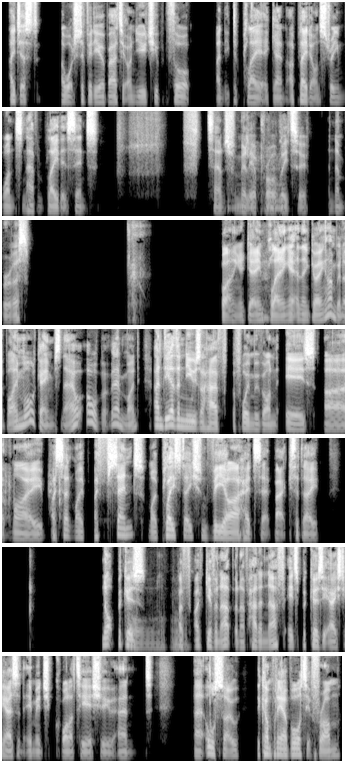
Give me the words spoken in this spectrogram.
I just, I watched a video about it on YouTube and thought, I need to play it again. I played it on stream once and haven't played it since. Sounds familiar probably to a number of us. Buying a game, playing it, and then going, I'm going to buy more games now. Oh, but never mind. And the other news I have before we move on is uh, my I sent my I've sent my PlayStation VR headset back today. Not because Oh. I've, I've given up and I've had enough. It's because it actually has an image quality issue. And uh, also, the company I bought it from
